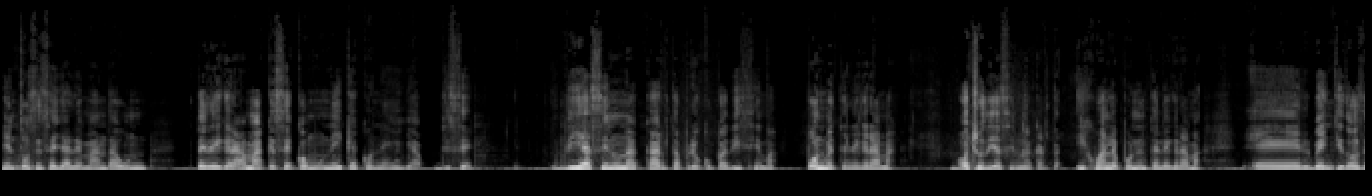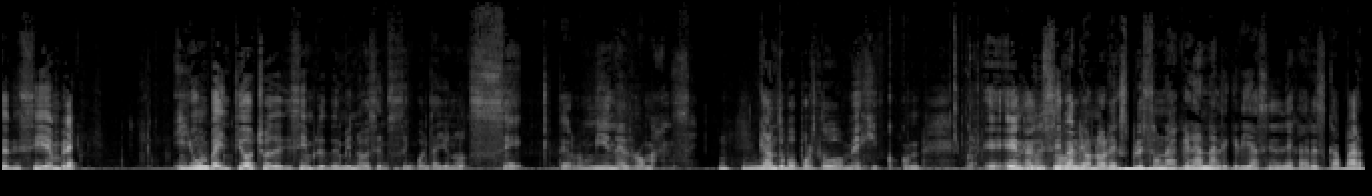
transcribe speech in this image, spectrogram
Entonces ella le manda un telegrama que se comunique con ella. Dice, días sin una carta preocupadísima, ponme telegrama. Ocho días sin una carta. Y Juan le pone un telegrama el 22 de diciembre y un 28 de diciembre de 1951 se termina el romance que anduvo por todo México. Con, eh, en la misiva Leonora expresa una gran alegría sin dejar escapar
